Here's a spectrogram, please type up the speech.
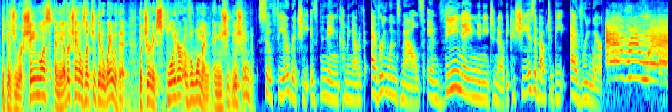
because you are shameless and the other channels let you get away with it, but you're an exploiter of a woman and you should be ashamed of it. Sofia Richie is the name coming out of everyone's mouths and the name you need to know because she is about to be everywhere. everywhere.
